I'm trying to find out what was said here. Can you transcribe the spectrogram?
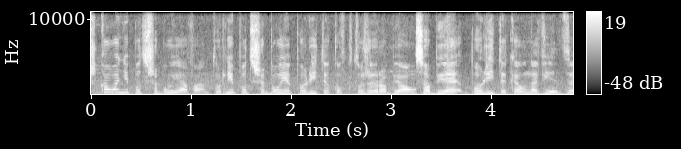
Szkoła nie potrzebuje awantur, nie potrzebuje polityków, którzy robią sobie politykę na wiedzy,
